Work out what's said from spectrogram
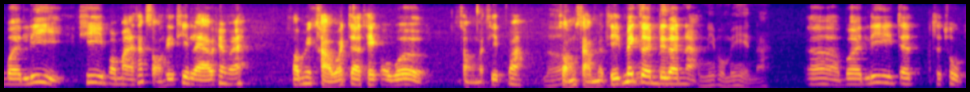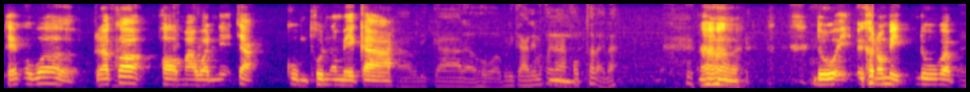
เบิร์นลีย์ที่ประมาณสักสองอาทิตย์ที่แล้วใช่ไหมเขามีข่าวว่าจะเทคโอเวอร์สองอาทิตย์ป่ะเหรอสองสามอาทิตย์ไม่เกินเดือนอะอันนี้ผมไม่เห็นนะ เออเบิร์นลีย์จะจะถูกเทคโอเวอร์ แล้วก็พอมาวันนี้จากกลุ่มทุนอเมริกาอ่าอเมริกาเหรอโหอเมริกานี่ไม่ค่อยน่าอืมครบเท่าไหร่นะเออดูอีโคโนมิกดูแบบเอ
